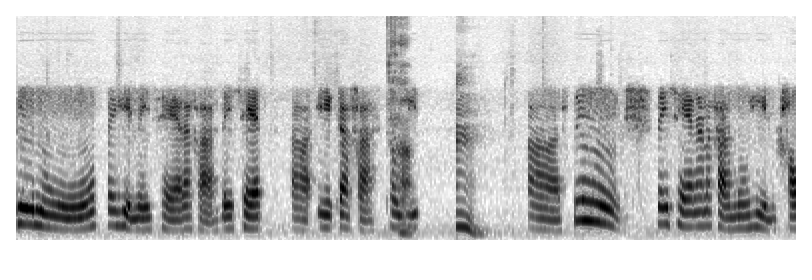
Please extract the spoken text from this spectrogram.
คือหนูไปเห็นในแชทอะค่ะ ในแชทอ่าเอกอะค่ะทวิตอืมอ่า ซึ่งในแชทนั้นนะคะหนูเห็นเขา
